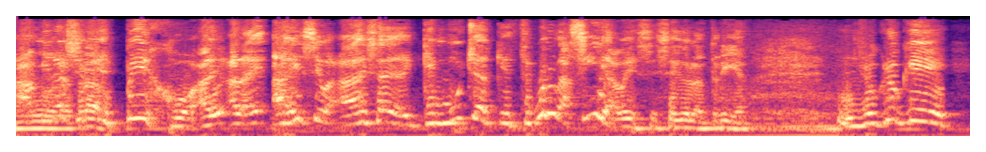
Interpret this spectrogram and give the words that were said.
a mirarse en el idolatrar. espejo, a, a a ese, a esa, que mucha, que se vuelve así a veces esa idolatría. Yo creo que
